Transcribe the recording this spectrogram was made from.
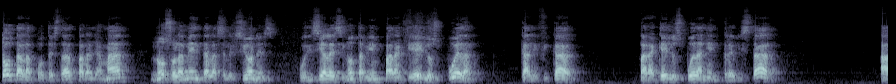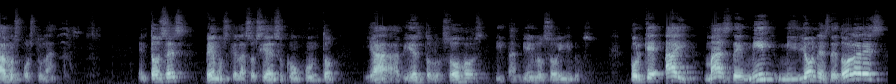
toda la potestad para llamar no solamente a las elecciones judiciales, sino también para que ellos puedan calificar, para que ellos puedan entrevistar a los postulantes. Entonces, vemos que la sociedad en su conjunto ya ha abierto los ojos y también los oídos porque hay más de mil millones de dólares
